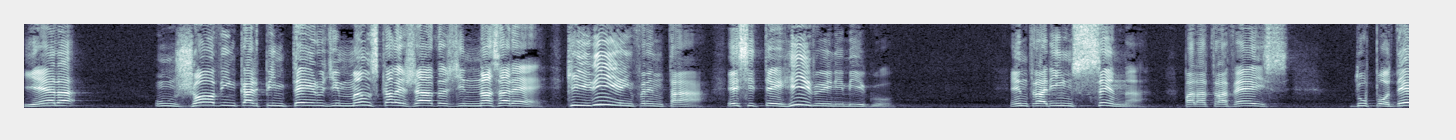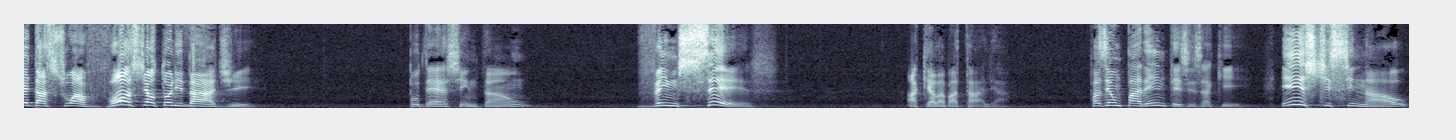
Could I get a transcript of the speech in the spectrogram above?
e era um jovem carpinteiro de mãos calejadas de Nazaré que iria enfrentar esse terrível inimigo, entraria em cena para, através do poder da sua voz de autoridade, pudesse então vencer aquela batalha. Fazer um parênteses aqui. Este sinal,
